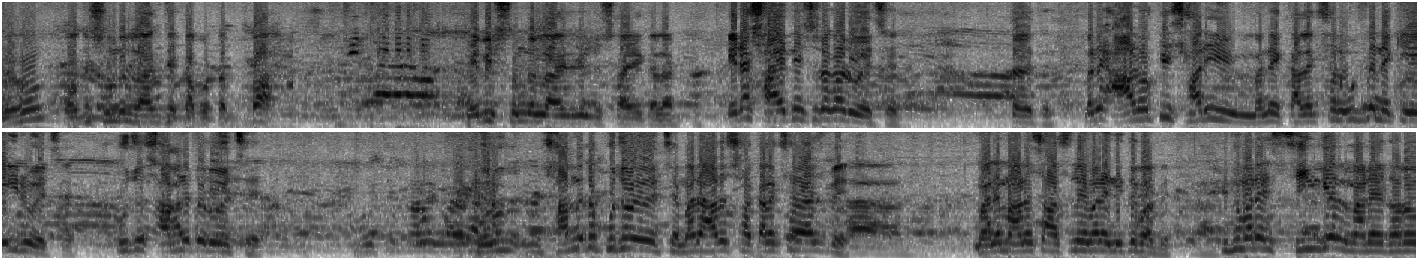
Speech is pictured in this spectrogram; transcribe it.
দেখো কত সুন্দর লাগছে কাপড়টা। বাহ! হেবি সুন্দর লাগছে কিন্তু শাড়ির কালারটা। এটা সাড়ে তিনশো টাকা রয়েছে। তাই তো? মানে আরও কি শাড়ি মানে কালেকশন উঠবে নাকি এই রয়েছে? পুজোর সামনে তো রয়েছে। বলুন, সামনে তো পুজো রয়েছে মানে আরও কালেকশন আসবে। মানে মানুষ আসলে মানে নিতে পারবে। কিন্তু মানে সিঙ্গেল মানে ধরো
